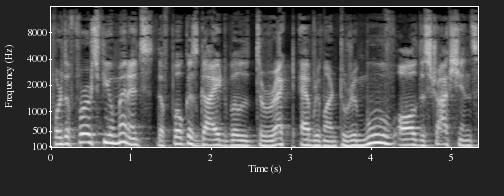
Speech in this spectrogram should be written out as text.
For the first few minutes, the focus guide will direct everyone to remove all distractions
